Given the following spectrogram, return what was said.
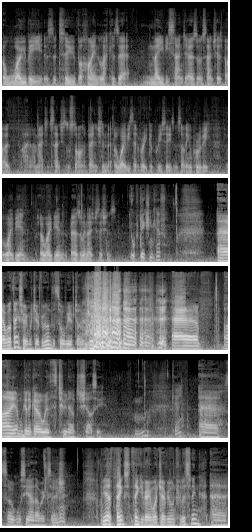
Iwobi as the two behind Lacazette. Maybe Sanchez, Özil and Sanchez, but I, I imagine Sanchez will start on the bench, and Iwobi's had a very good pre-season, so I think it'll probably be Iwobi and Iwobi and Özil in those positions. Your prediction, Kev? Uh, well, thanks very much, everyone. That's all we have time for. um, I am going to go with 2 0 to Chelsea. Mm, okay. Uh, so we'll see how that works out. Yeah. But yeah, thanks. Thank you very much, everyone, for listening. Uh,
